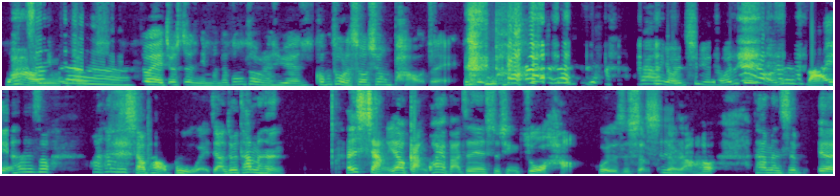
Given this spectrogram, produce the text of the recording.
哇！你们的对，就是你们的工作人员工作的时候是用跑的，哎，非常有趣的。我就听到我真的傻眼，他就说，哇，他们是小跑步，哎，这样就是他们很很想要赶快把这件事情做好，或者是什么的。然后他们是呃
